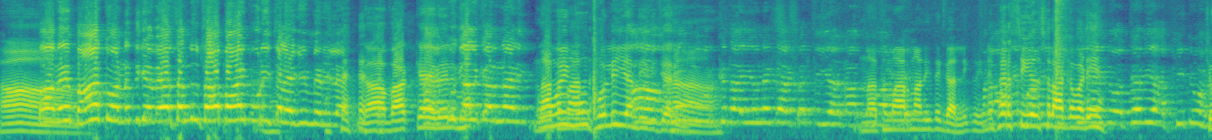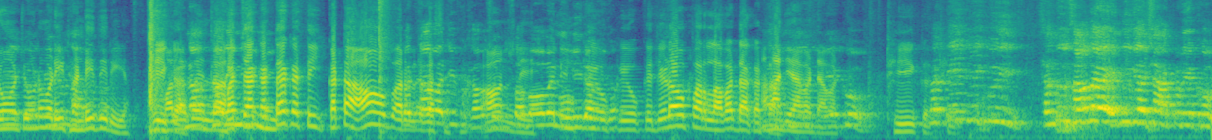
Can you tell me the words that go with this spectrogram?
ਹਾਂ। ਭਾਵੇਂ ਬਾਹ ਤੋਂ ਅੰਨ ਦੀ ਵੇ ਸੰਧੂ ਸਾਹਿਬ ਬਾਹ ਹੀ ਪੂਰੀ ਚਲੇਗੀ ਮੇਰੀ ਲੈ। ਨਾ ਵਾਕਿਆ ਕੋਈ ਗੱਲ ਕਰਨ ਵਾਲੀ। ਉਵੇਂ ਹੀ ਮੂੰਹ ਖੋਲੀ ਜਾਂਦੀ ਵਿਚਾਰੀ। ਮੂਰਖਦਾਈ ਉਹਨੇ ਕਰ ਕੱਤੀ ਆ ਨਾ ਨੱਥ ਮਾਰਨ ਵਾਲੀ ਤੇ ਗੱਲ ਹੀ ਕੋਈ ਨਹੀਂ। ਫਿਰ ਸੀਲ ਸਲੱਗ ਵੜੀ ਉੱਥੇ ਵੀ ਆਖੀ ਤੋਂ ਚੋਣ ਚੂਣ ਬੜੀ ਠੰਡੀ ਧੀਰੀ ਆ। ਠੀਕ ਬੱਚਾ ਕੱਟਾ ਕੱਟੀ ਕੱਟਾ ਉਹ ਪਰ ਉਹ ਨੀਲੀ ਓਕੇ ਰੰਗ ਓਕੇ ਓਕੇ ਜਿਹੜਾ ਉਹ ਪਰਲਾ ਵੱਡਾ ਕੱਟਾ। ਹਾਂਜੀ ਆ ਵੱਡਾ ਵੱਡਾ। ਠੀਕ ਹੈ ਕੱਟੀ ਵੀ ਕੋਈ। ਸੰਧੂ ਸਾਹਿਬ ਹੈ ਨਹੀਂ ਗਾ ਸ਼ੱਕ ਵੇਖੋ।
